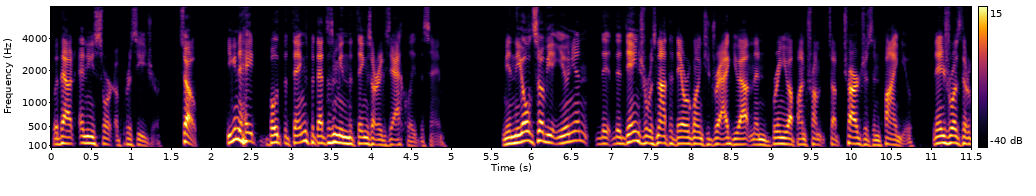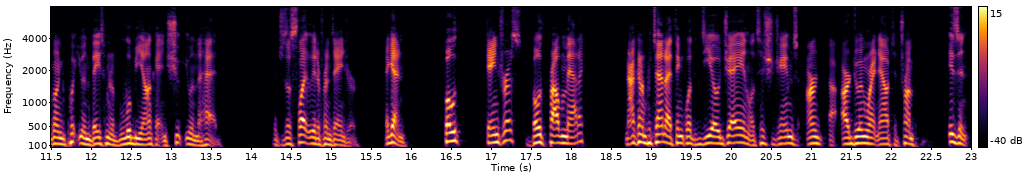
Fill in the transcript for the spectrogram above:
without any sort of procedure. So, you can hate both the things, but that doesn't mean the things are exactly the same. I mean, the old Soviet Union, the, the danger was not that they were going to drag you out and then bring you up on trumped up charges and fine you. The danger was they were going to put you in the basement of Lubyanka and shoot you in the head, which is a slightly different danger. Again, both dangerous, both problematic. Not going to pretend I think what the DOJ and Letitia James aren't uh, are doing right now to Trump isn't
